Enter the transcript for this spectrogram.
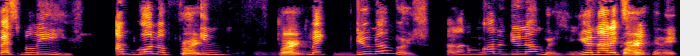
best believe I'm gonna Right. Right. make do numbers. I'm like I'm gonna do numbers. You're not expecting it.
